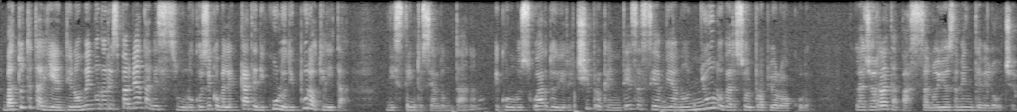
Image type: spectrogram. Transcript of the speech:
Battute taglienti non vengono risparmiate a nessuno, così come leccate di culo di pura utilità. Distinto si allontanano e con uno sguardo di reciproca intesa si avviano ognuno verso il proprio loculo. La giornata passa noiosamente veloce.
